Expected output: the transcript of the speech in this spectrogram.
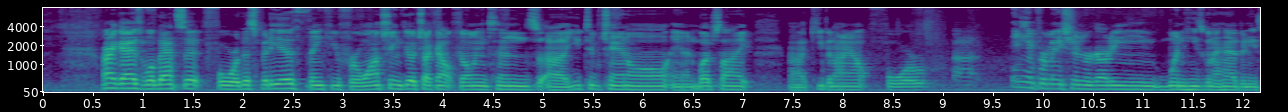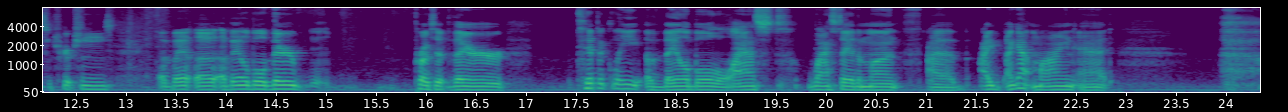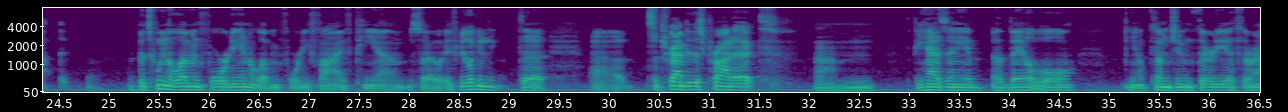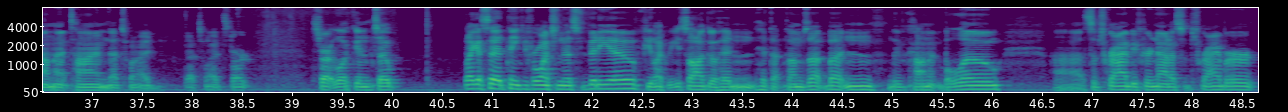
right, guys. Well, that's it for this video. Thank you for watching. Go check out Filmington's uh, YouTube channel and website. Uh, keep an eye out for uh, any information regarding when he's going to have any subscriptions av uh, available. They're pro tip. They're typically available last last day of the month. I I, I got mine at between 11:40 and 11:45 p.m. So if you're looking to uh, subscribe to this product, um, if he has any available, you know, come June 30th around that time, that's when I that's when I'd start start looking. So like I said, thank you for watching this video. If you like what you saw, go ahead and hit that thumbs up button. Leave a comment below. Uh, subscribe if you're not a subscriber.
